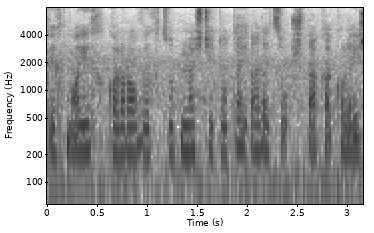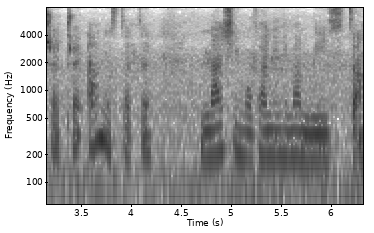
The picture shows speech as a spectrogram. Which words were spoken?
tych moich kolorowych cudności tutaj, ale cóż, taka kolej rzeczy, a niestety na zimowanie nie mam miejsca.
